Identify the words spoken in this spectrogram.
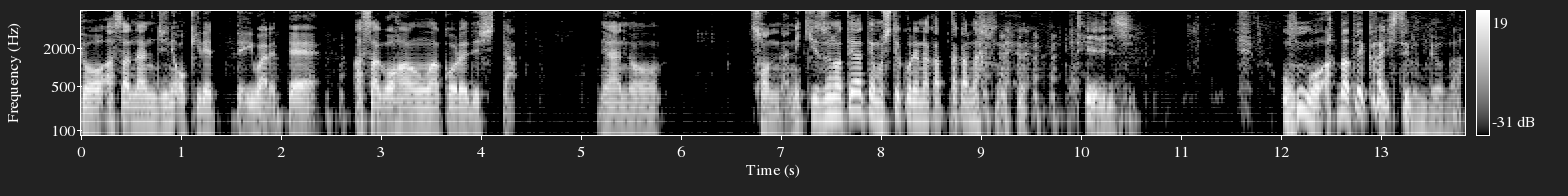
今日朝何時に起きれって言われて朝ごはんはこれでした。ねあのそんなに傷の手当てもしてくれなかったかな みたいな定時恩をあだで返してるんだよな。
